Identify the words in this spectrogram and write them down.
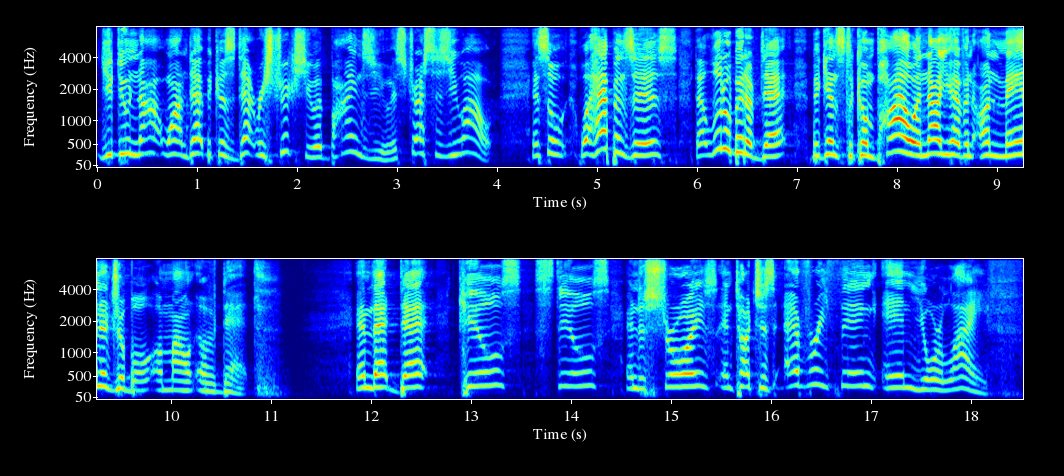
you do not want debt because debt restricts you, it binds you, it stresses you out. And so what happens is that little bit of debt begins to compile, and now you have an unmanageable amount of debt. And that debt kills, steals, and destroys and touches everything in your life.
